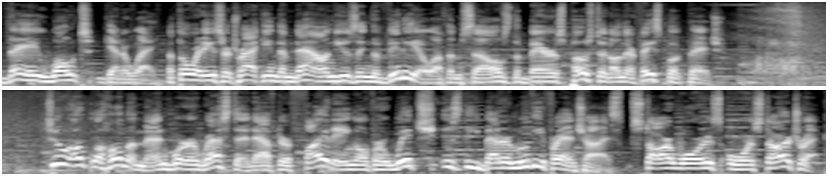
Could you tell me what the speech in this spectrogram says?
they won't get away. Authorities are tracking them down using the video of themselves the bears posted on their Facebook page. Two Oklahoma men were arrested after fighting over which is the better movie franchise, Star Wars or Star Trek.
